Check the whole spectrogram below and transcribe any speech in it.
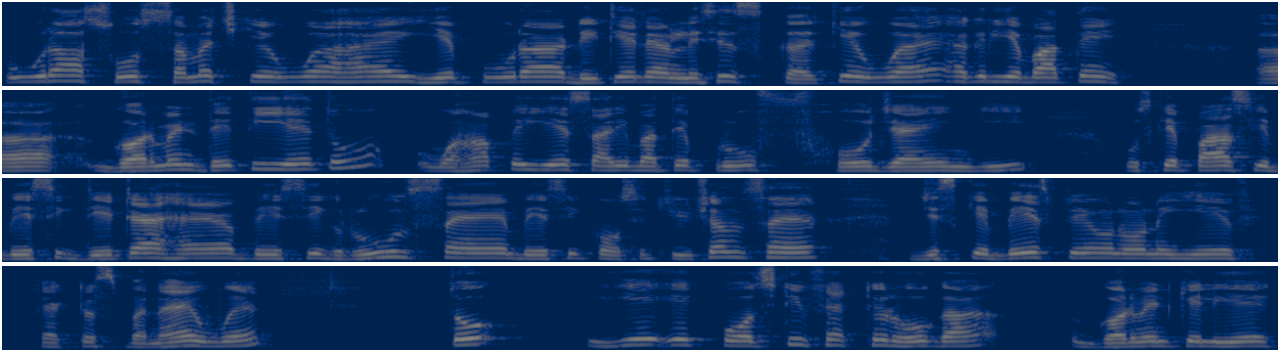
पूरा सोच समझ के हुआ है, ये पूरा डिटेल एनालिसिस करके हुआ है। अगर ये बातें गवर्नमेंट देती है तो वहाँ पे ये सारी बातें प्रूफ हो जाएँगी। उसके पास ये बेसिक डेटा है, बेसिक रूल्स हैं, बेसिक कॉन्स्टिट्यूशंस हैं, जिसके बेस पे उन्होंने ये फैक्टर्स बनाए हुए हैं। तो ये एक पॉजिटिव फैक्टर होगा गवर्नमेंट के लिए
